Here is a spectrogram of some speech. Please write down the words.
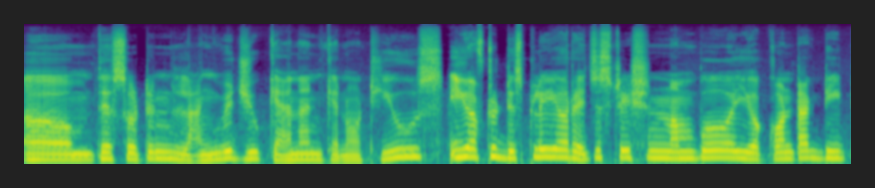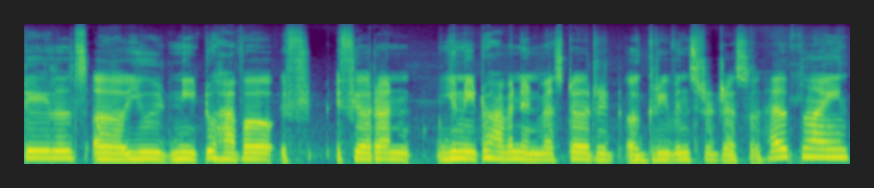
um, there's certain language you can and cannot use. You have to display your registration number your contact details uh, you need to have a if if you're an you need to have an investor re- grievance redressal helpline.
